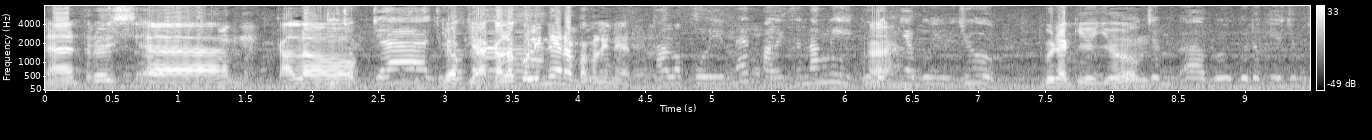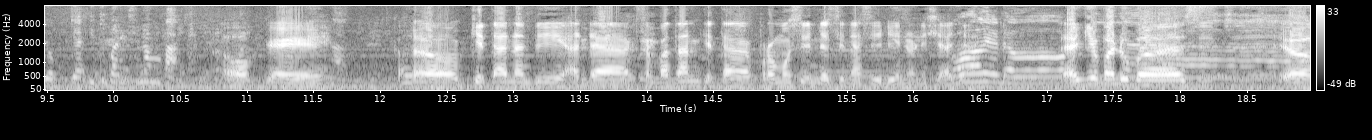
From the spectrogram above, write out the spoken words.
Nah, terus di kalau Jogja, juga Jogja, kalau kuliner apa kuliner? Kalau kuliner paling senang nih gudegnya Bu Yujum. Budak Yujum. Jem, uh, gudeg Yujum Jogja itu paling senang Pak. Oke. Kalau kita nanti ada kesempatan kita promosiin destinasi di Indonesia aja. Boleh dong. Thank you Pak Dubes. Yo.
